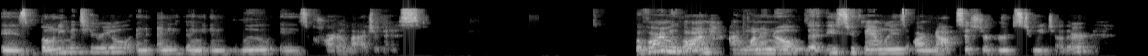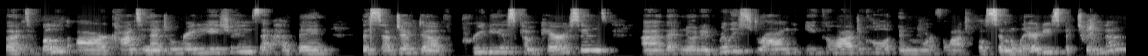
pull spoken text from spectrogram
is bony material and anything in blue is cartilaginous. Before I move on, I want to note that these two families are not sister groups to each other, but both are continental radiations that have been the subject of previous comparisons uh, that noted really strong ecological and morphological similarities between them.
